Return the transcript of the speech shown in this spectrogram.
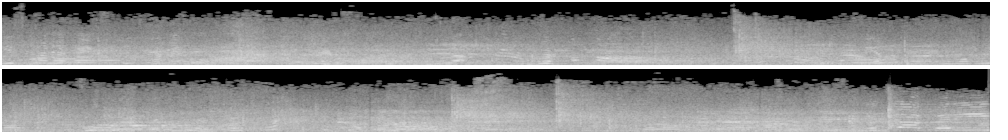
He's coming, baby. He's coming. Good job, Betty.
